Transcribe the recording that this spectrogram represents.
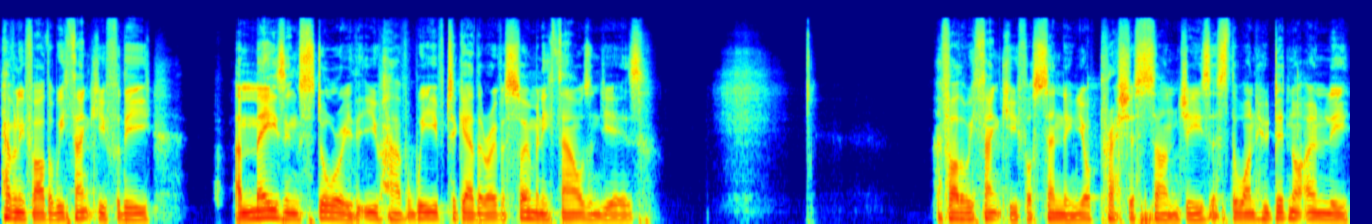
Heavenly Father, we thank you for the amazing story that you have weaved together over so many thousand years. And Father, we thank you for sending your precious Son, Jesus, the one who did not only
